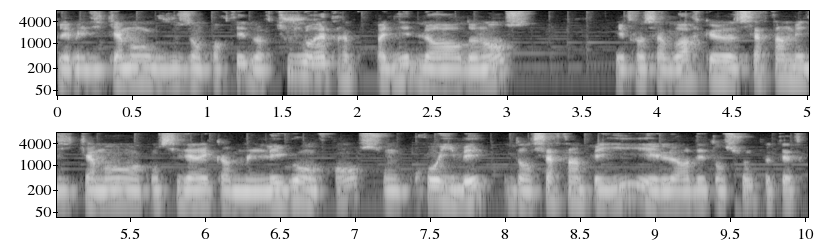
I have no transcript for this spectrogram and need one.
Les médicaments que vous emportez doivent toujours être accompagnés de leur ordonnance il faut savoir que certains médicaments considérés comme légaux en France sont prohibés dans certains pays et leur détention peut être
